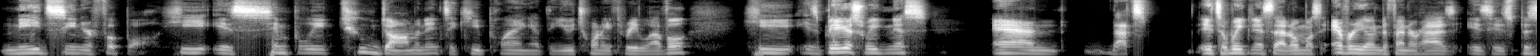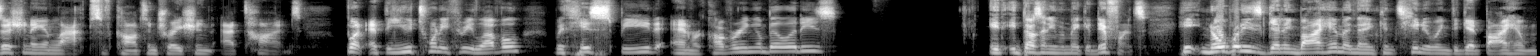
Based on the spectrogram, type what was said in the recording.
needs senior football. He is simply too dominant to keep playing at the U23 level. He his biggest weakness, and that's it's a weakness that almost every young defender has, is his positioning and lapse of concentration at times. But at the U23 level, with his speed and recovering abilities, it, it doesn't even make a difference. He nobody's getting by him and then continuing to get by him.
